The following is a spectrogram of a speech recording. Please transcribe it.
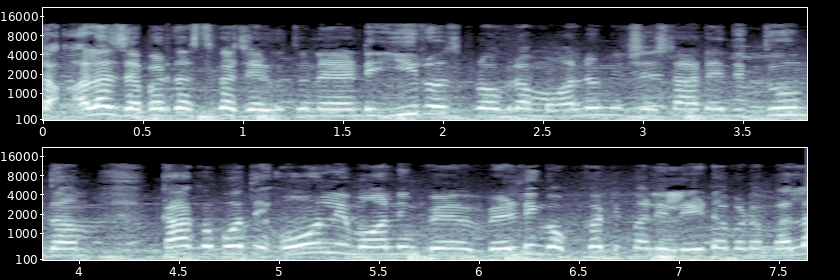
చాలా జబర్దస్త్గా జరుగుతున్నాయండి. ఈ రోజు ప్రోగ్రామ్ మార్నింగ్ నుంచి స్టార్ట్ అయింది. ధూమ్ ధామ్. కాకపోతే ఓన్లీ మార్నింగ్ వెల్డింగ్ ఒక్కటి పని లేట్ అవ్వడం వల్ల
